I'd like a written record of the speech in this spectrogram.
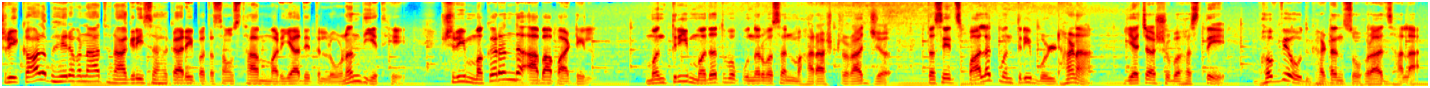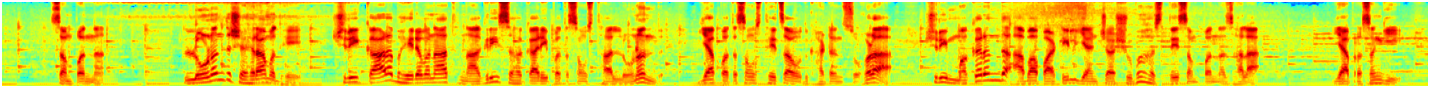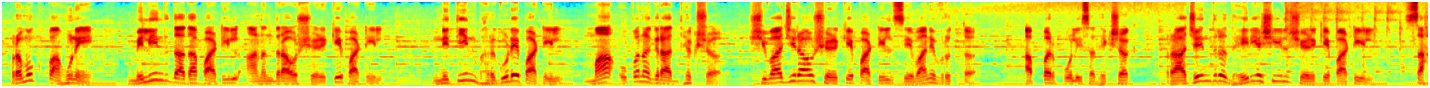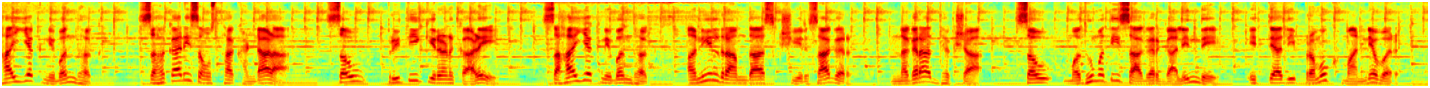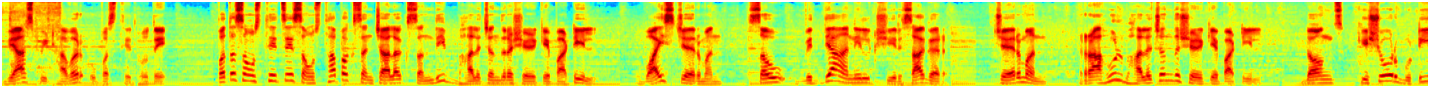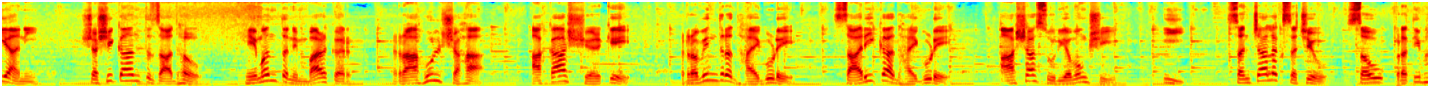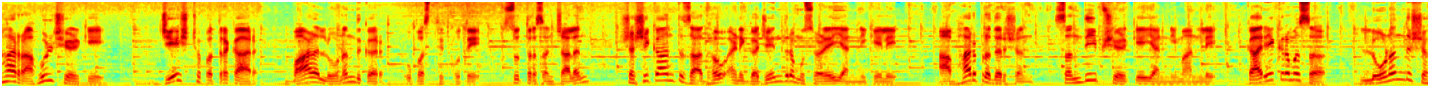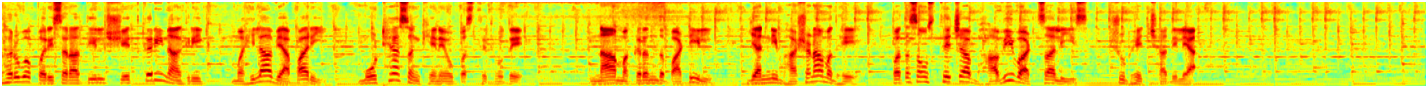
श्री काळ भैरवनाथ नागरी सहकारी पतसंस्था मर्यादित लोणंद येथे श्री मकरंद आबा पाटील मंत्री मदत व पुनर्वसन महाराष्ट्र राज्य तसेच पालकमंत्री बुलढाणा याच्या शुभहस्ते भव्य उद्घाटन सोहळा झाला. संपन्न. लोणंद शहरामध्ये श्री काळ भैरवनाथ नागरी सहकारी पतसंस्था लोणंद या पतसंस्थेचा उद्घाटन सोहळा श्री मकरंद आबा पाटील यांच्या शुभहस्ते संपन्न झाला. या प्रसंगी प्रमुख पाहुणे मिलिंददादा पाटील आनंदराव शेळके पाटील नितीन भरगुडे पाटील मा उपनगराध्यक्ष शिवाजीराव शेळके पाटील सेवानिवृत्त अप्पर पोलीस अधीक्षक राजेंद्र धैर्यशील शेळके पाटील सहाय्यक निबंधक सहकारी संस्था खंडाळा सौ प्रीती किरण काळे सहाय्यक निबंधक अनिल रामदास क्षीरसागर नगराध्यक्षा सौ मधुमती सागर गालिंदे इत्यादी प्रमुख मान्यवर व्यासपीठावर उपस्थित होते. पतसंस्थेचे संस्थापक संचालक संदीप भालचंद्र शेळके पाटील व्हाईस चेअरमन सौ विद्या अनिल क्षीरसागर चेअरमन राहुल भालचंद शेळके पाटील डॉंग्ज किशोर बुटियानी शशिकांत जाधव हेमंत निंबाळकर राहुल शहा आकाश शेळके रवींद्र धायगुडे सारिका धायगुडे आशा सूर्यवंशी ई. संचालक सचिव सौ प्रतिभा राहुल शेळके ज्येष्ठ पत्रकार बाळ लोणंदकर उपस्थित होते. सूत्रसंचालन शशिकांत जाधव आणि गजेंद्र मुसळे यांनी केले. आभार प्रदर्शन संदीप शेळके यांनी मानले. कार्यक्रमसह लोणंद शहर व परिसरातील शेतकरी नागरिक महिला व्यापारी मोठ्या संख्येने उपस्थित होते. ना मकरंद पाटील यांनी भाषणामध्ये पतसंस्थेच्या भावी वाटचालीस शुभेच्छा दिल्या.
